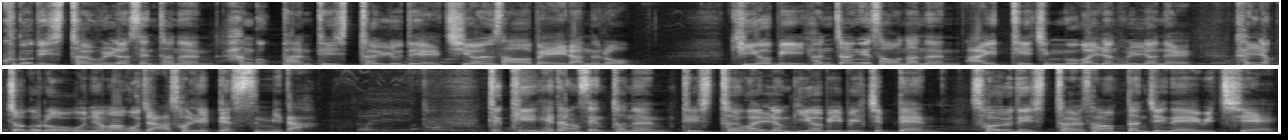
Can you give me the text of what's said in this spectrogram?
구로디지털 훈련센터는 한국판 디지털 뉴딜 지원 사업의 일환으로 기업이 현장에서 원하는 IT 직무 관련 훈련을 탄력적으로 운영하고자 설립됐습니다. 특히 해당 센터는 디지털 관련 기업이 밀집된 서울 디지털 산업단지 내에 위치해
